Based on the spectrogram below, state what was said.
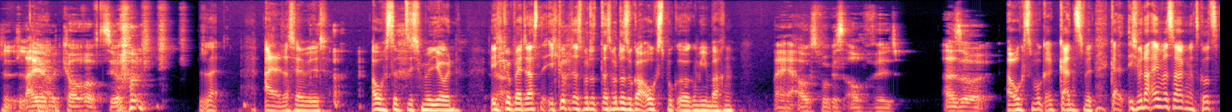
Laie Ja. mit Kaufoption. Le- Alter, das wäre wild. Auch 70 Millionen. Ich glaube, das, ich glaub, das, würde, das würde sogar Augsburg irgendwie machen. Naja, Augsburg ist auch wild. Also, Augsburg ganz wild. Ich will noch einmal sagen, ganz kurz.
